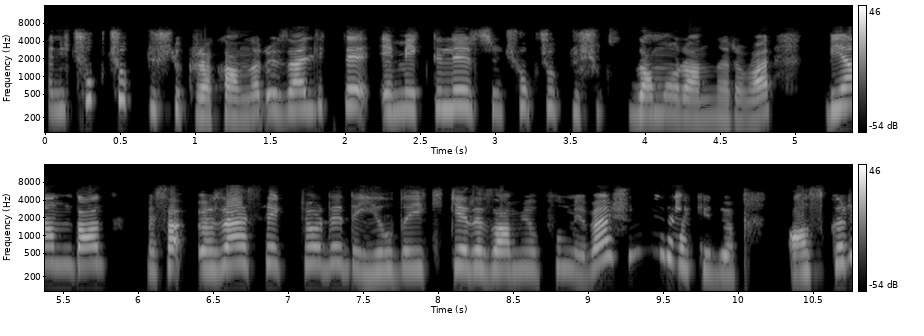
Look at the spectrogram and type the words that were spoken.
hani çok çok düşük rakamlar. Özellikle emekliler için çok çok düşük zam oranları var. Bir yandan mesela özel sektörde de yılda iki kere zam yapılmıyor. Ben şunu merak ediyorum. Asgari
